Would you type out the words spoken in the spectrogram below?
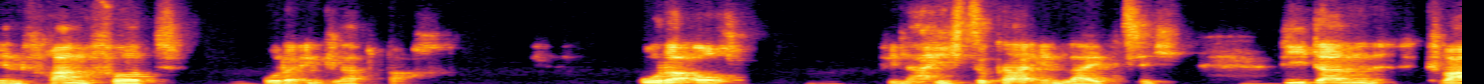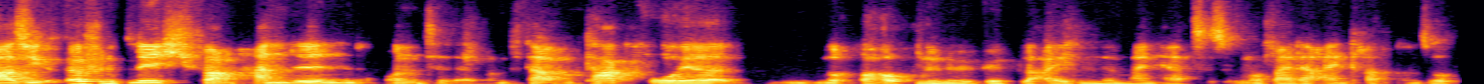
in Frankfurt oder in Gladbach oder auch vielleicht sogar in Leipzig, die dann quasi öffentlich verhandeln und, äh, und am Tag vorher noch behaupten, nö, wir bleiben, mein Herz ist immer bei der Eintracht und so.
